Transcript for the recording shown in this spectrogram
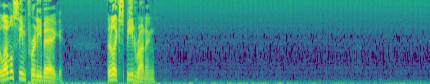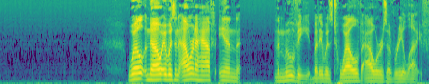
levels seem pretty big. They're like speed running. Well, no, it was an hour and a half in the movie, but it was 12 hours of real life.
